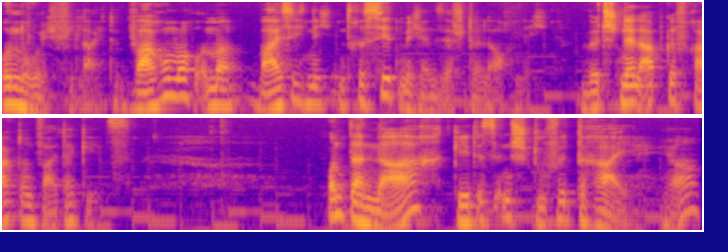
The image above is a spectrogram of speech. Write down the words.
unruhig vielleicht. Warum auch immer, weiß ich nicht, interessiert mich an dieser Stelle auch nicht. Wird schnell abgefragt und weiter geht's. Und danach geht es in Stufe 3. Ja?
